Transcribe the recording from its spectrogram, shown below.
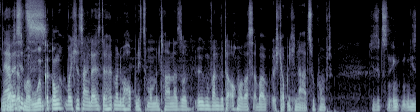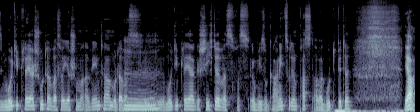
Ja, da ist erstmal Ruhe im Karton. Wollte ich sagen, da, ist, da hört man überhaupt nichts momentan. Also irgendwann wird da auch mal was, aber ich glaube nicht in naher Zukunft. Die sitzen in diesem Multiplayer-Shooter, was wir ja schon mal erwähnt haben, oder was, mhm. diese Multiplayer-Geschichte, was, was irgendwie so gar nicht zu denen passt, aber gut, bitte. Ja,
